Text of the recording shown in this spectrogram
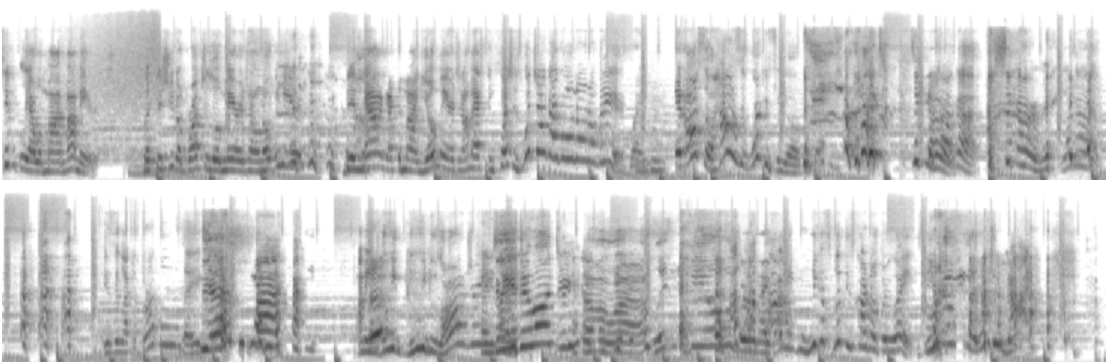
typically I would mind my marriage. But since you done brought your little marriage on over here, then now I got to mind your marriage and I'm asking questions. What y'all got going on over there? Right. Mm-hmm. And also, how is it working for y'all? Sick of What y'all her. got? I'm sick of her, man. Got- Is it like a throuple? Like Yeah. I mean, do he do he do laundry? do Like, you do laundry? Oh wow. Splitting the bills or like I mean we can split these cards no three ways. You feel me? Like what you got?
